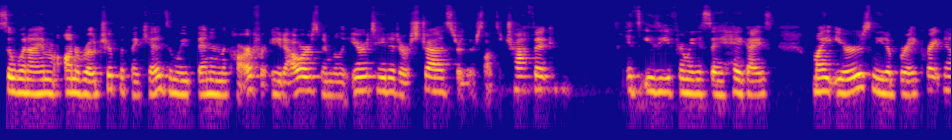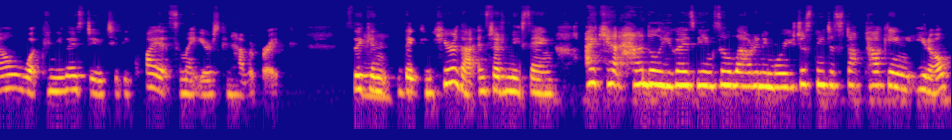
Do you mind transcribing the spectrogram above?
so when I'm on a road trip with my kids and we've been in the car for eight hours and I'm really irritated or stressed or there's lots of traffic, it's easy for me to say, hey guys, my ears need a break right now. What can you guys do to be quiet so my ears can have a break? So they can mm. they can hear that instead of me saying, I can't handle you guys being so loud anymore. You just need to stop talking, you know.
